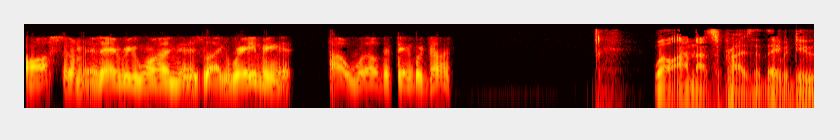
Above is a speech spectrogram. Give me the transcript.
awesome, and everyone is like raving it how well that they were done. Well, I'm not surprised that they would do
